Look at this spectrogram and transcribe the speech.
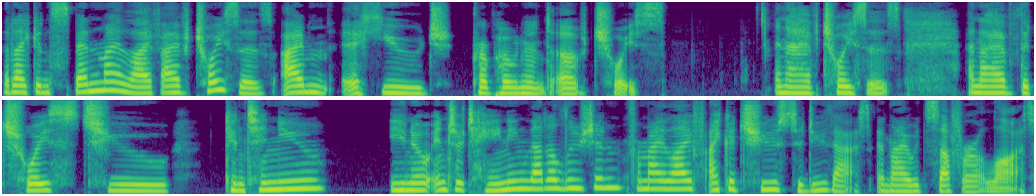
that I can spend my life. I have choices. I'm a huge proponent of choice, and I have choices, and I have the choice to continue you know, entertaining that illusion for my life, I could choose to do that and I would suffer a lot.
